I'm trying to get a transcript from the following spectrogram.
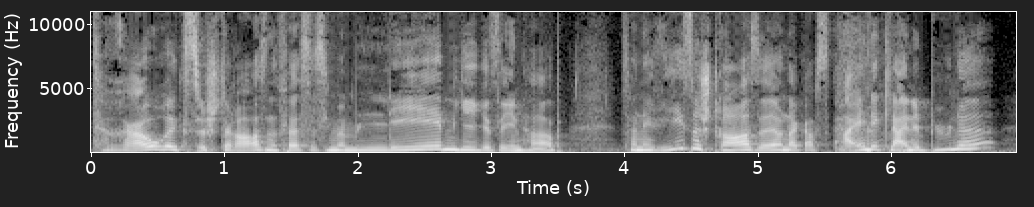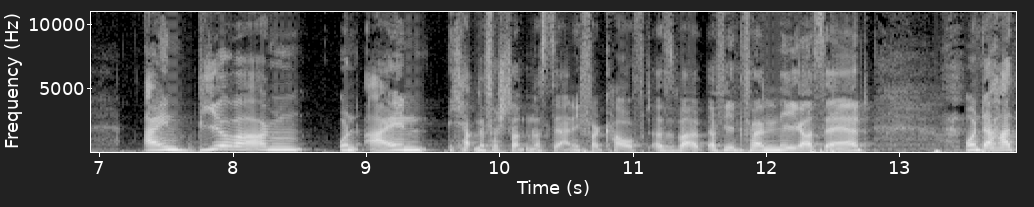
traurigste Straßenfest, das ich in meinem Leben je gesehen habe. Es war eine Riesenstraße und da gab es eine kleine Bühne, ein Bierwagen und ein, ich habe mir verstanden, was der eigentlich verkauft. Also es war auf jeden Fall mega sad. Und da hat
